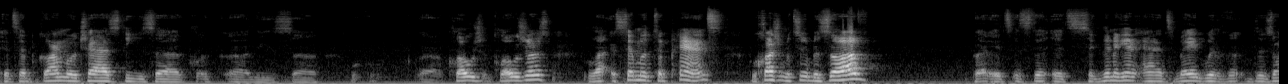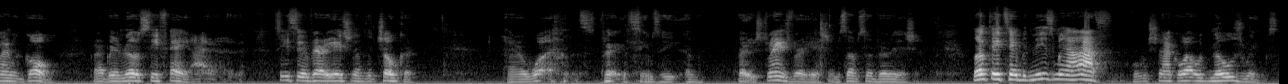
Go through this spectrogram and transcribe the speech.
It's a garment which has these uh, uh, these uh, uh, closure, closures similar to pants. But it's it's it's significant and it's made with design with gold. Probably no sif hey, seems a variation of the choker. And what it seems to be a very strange variation, some sort of variation. Look, they say, "B'niz me'af." Women should not go out with nose rings.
